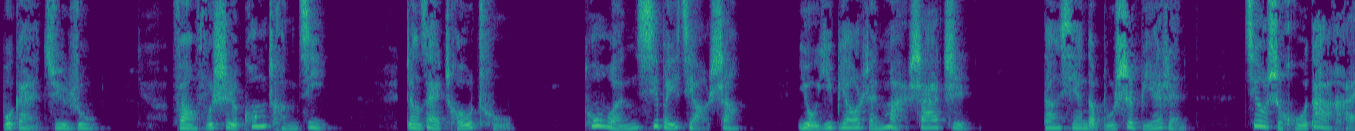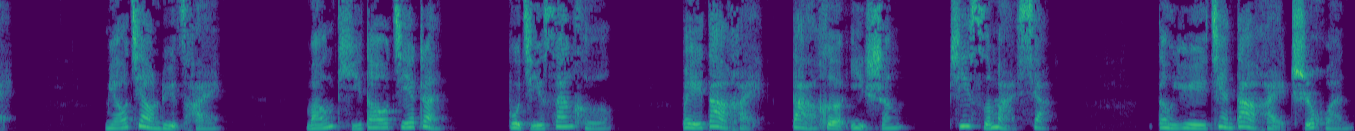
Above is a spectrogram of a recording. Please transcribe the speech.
不敢拒入，仿佛是空城计。正在踌躇。突闻西北角上有一彪人马杀至，当先的不是别人，就是胡大海。苗将吕才忙提刀接战，不及三合，被大海大喝一声，劈死马下。邓禹见大海迟缓，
